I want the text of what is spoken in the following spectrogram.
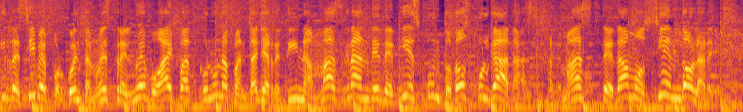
y recibe por cuenta nuestra el nuevo iPad con una pantalla retina más grande de 10.2 pulgadas. Además, te damos 100 dólares.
